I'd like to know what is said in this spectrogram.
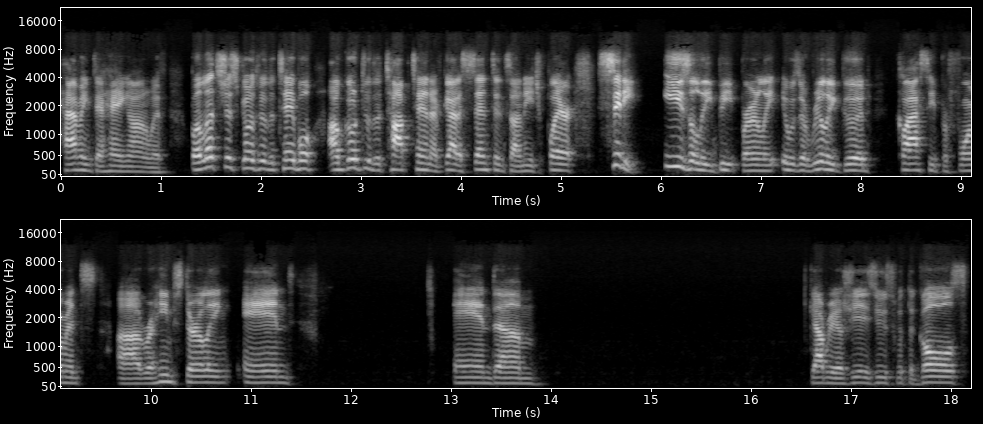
having to hang on with. But let's just go through the table. I'll go through the top 10. I've got a sentence on each player. City easily beat Burnley. It was a really good, classy performance. Uh, Raheem Sterling and and um, Gabriel Jesus with the goals.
